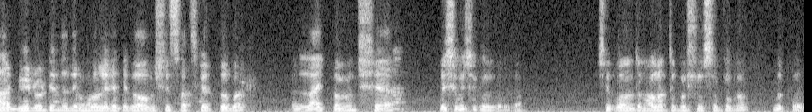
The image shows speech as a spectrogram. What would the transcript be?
আর ভিডিওটি যদি ভালো লেগে থাকে, অবশ্যই সাবস্ক্রাইব করবা। লাইক কমেন্ট শেয়ার বেশি বেশি করে করবা। সে পর্যন্ত ভালো থেকো, সুস্থ থেকো গুড বাই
